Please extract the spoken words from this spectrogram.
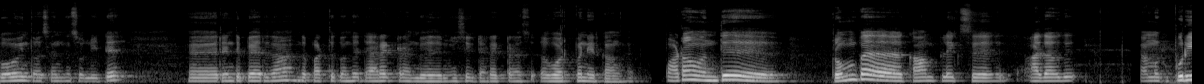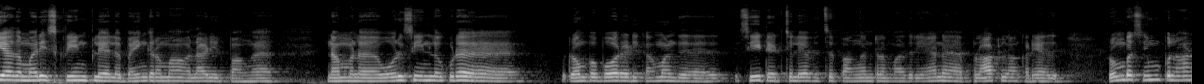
கோவிந்த் வாசன் சொல்லிட்டு ரெண்டு பேர் தான் இந்த படத்துக்கு வந்து டைரக்டர் அண்டு மியூசிக் டைரக்டராக ஒர்க் பண்ணியிருக்காங்க. படம் வந்து ரொம்ப காம்ப்ளெக்ஸு அதாவது நமக்கு புரியாத மாதிரி ஸ்க்ரீன் பிளேயில் பயங்கரமாக விளையாடிருப்பாங்க நம்மளை ஒரு சீனில் கூட ரொம்ப போர் அடிக்காமல் அந்த சீட் எட்ஜிலே வச்சுருப்பாங்கன்ற மாதிரியான பிளாட்லாம் கிடையாது. ரொம்ப சிம்பிளான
